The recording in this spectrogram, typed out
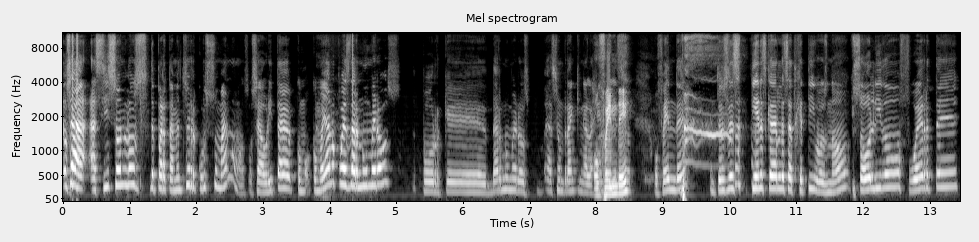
o sea, así son los departamentos de recursos humanos. O sea, ahorita, como, como ya no puedes dar números, porque dar números hace un ranking a la gente. Ofende. ofende. Entonces tienes que darles adjetivos, ¿no? Sólido, fuerte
